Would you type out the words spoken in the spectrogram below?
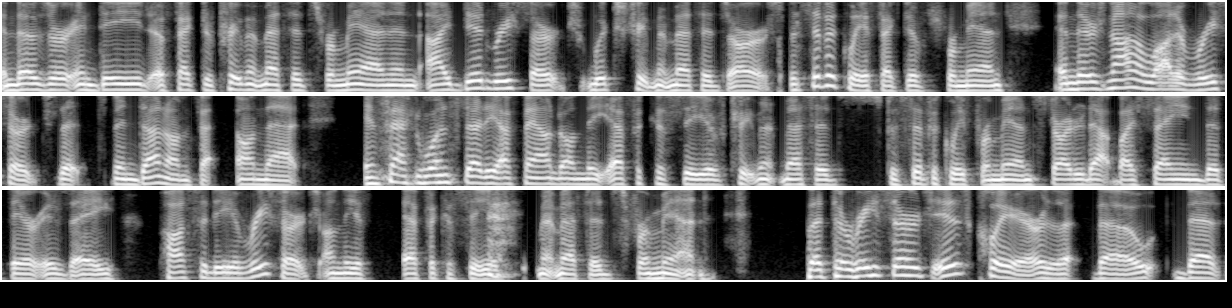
And those are indeed effective treatment methods for men. And I did research which treatment methods are specifically effective for men. And there's not a lot of research that's been done on, fa- on that. In fact, one study I found on the efficacy of treatment methods specifically for men started out by saying that there is a paucity of research on the efficacy of treatment methods for men. But the research is clear, that, though, that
